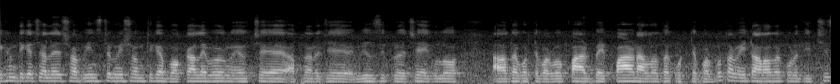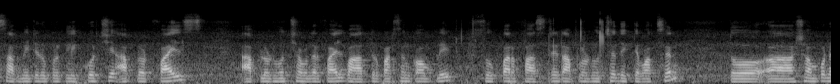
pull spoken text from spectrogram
এখান থেকে চলে সব ইনস্টলেশন থেকে ভোকাল এবং হচ্ছে আপনার যে মিউজিক রয়েছে, এগুলো আলাদা করতে পারব। পার্ট বাই পার্ট আলাদা করতে পারব। তো আমি এটা আলাদা করে দিচ্ছি। সাবমিটের উপর ক্লিক করছি। আপলোড ফাইলস আপলোড হচ্ছে আমাদের ফাইল বাহাত্তর percent complete super fast upload হচ্ছে, দেখতে পাচ্ছেন। তো সম্পূর্ণ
